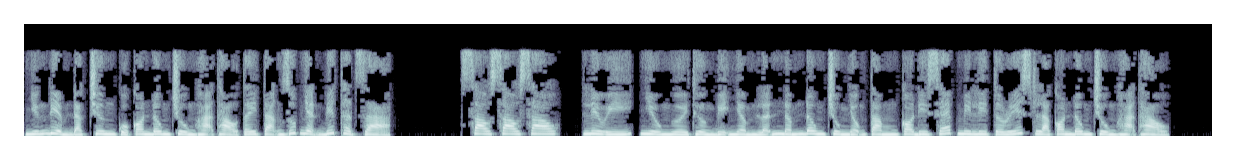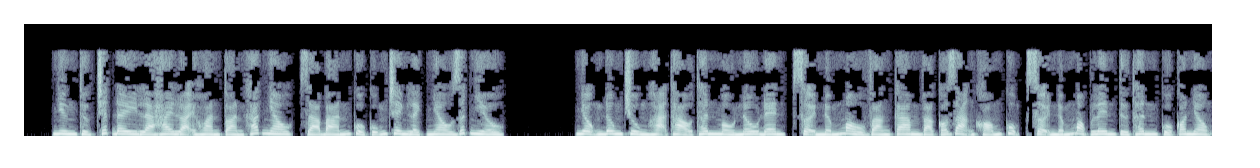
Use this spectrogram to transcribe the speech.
Những điểm đặc trưng của con đông trùng hạ thảo Tây Tạng giúp nhận biết thật giả. Sao sao sao? Lưu ý, nhiều người thường bị nhầm lẫn nấm đông trùng nhộng tằm Cordyceps militaris là con đông trùng hạ thảo. Nhưng thực chất đây là hai loại hoàn toàn khác nhau, giá bán của cũng chênh lệch nhau rất nhiều. Nhộng đông trùng hạ thảo thân màu nâu đen, sợi nấm màu vàng cam và có dạng khóm cụm, sợi nấm mọc lên từ thân của con nhộng.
